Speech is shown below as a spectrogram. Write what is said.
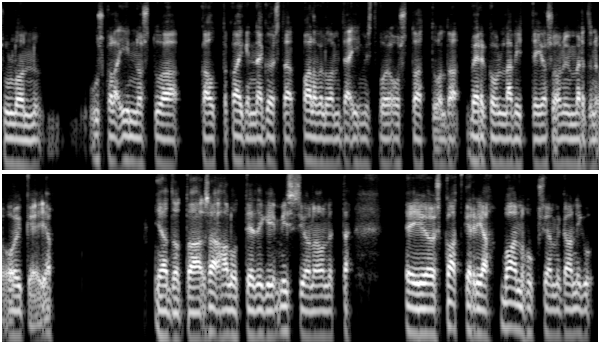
sulla on uskalla innostua kautta kaiken näköistä palvelua, mitä ihmiset voi ostaa tuolta verkon lävitte, jos on ymmärtänyt oikein. Ja, ja tota, sä haluat tietenkin, missiona on, että ei olisi katkeria vanhuksia, mikä on niin kuin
